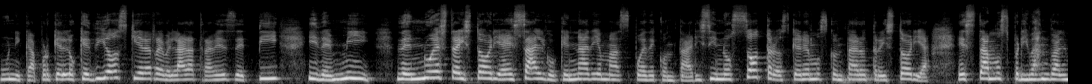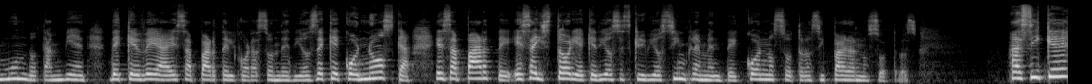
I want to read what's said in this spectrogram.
única, porque lo que Dios quiere revelar a través de ti y de mí, de nuestra historia, es algo que nadie más puede contar. Y si nosotros queremos contar otra historia, estamos privando al mundo también de que vea esa parte del corazón de Dios, de que conozca esa parte, esa historia que Dios escribió simplemente con nosotros y para nosotros. Así que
